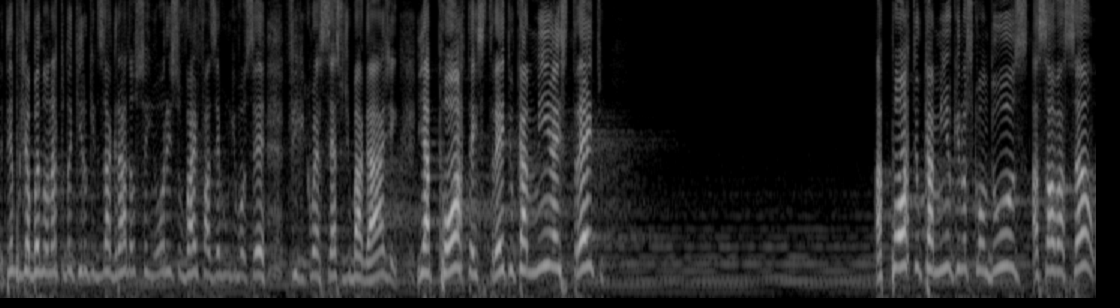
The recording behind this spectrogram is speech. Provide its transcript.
É tempo de abandonar tudo aquilo que desagrada ao Senhor. Isso vai fazer com que você fique com excesso de bagagem. E a porta é estreita e o caminho é estreito. A porta e o caminho que nos conduz à salvação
